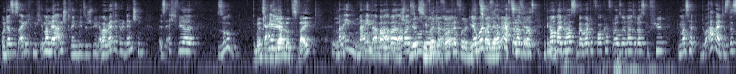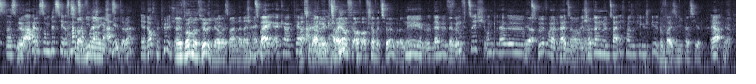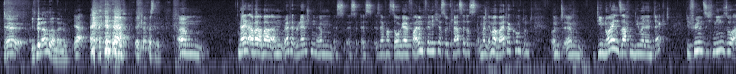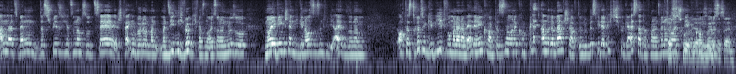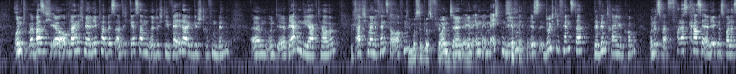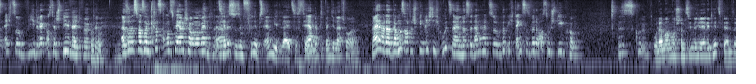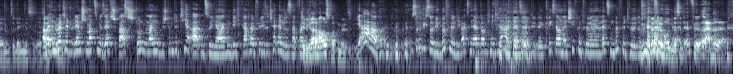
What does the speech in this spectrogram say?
Und dass es eigentlich mich immer mehr anstrengt, die zu spielen. Aber Red Dead Redemption ist echt wieder so du meinst geil. Diablo 2? Nein, nein, aber, aber, aber so, so World of Warcraft, äh, diese ja, World zwei of Level Warcraft 80 oder sowas. Genau, weil du hast bei World of Warcraft oder so immer so das Gefühl, du machst halt, du arbeitest, das ist das, du Ja. arbeitest so ein bisschen, das Hast du macht auch nie lange Spaß. gespielt, oder? Ja doch, natürlich. Ja, doch, natürlich, ja, aber es waren da deine Highlights. zwei äh, Charaktere. Machst du da Zwei auf, auf, auf Stufe 12 oder so. Nee, Level, Level. 50 und Level Ja. 12 oder 13. Genau. Ich habe dann in der Zeit nicht mal so viel gespielt. Beweise nie passiert. Ja, ja. Äh, Ich bin anderer Meinung. ja. Ich glaube das nicht. Ähm, nein, aber, aber ähm, Red Dead Redemption ähm, ist, ist, ist, ist einfach saugeil. Vor allem finde ich es so klasse, dass man immer weiterkommt und, und ähm, die neuen Sachen, die man entdeckt, die fühlen sich nie so an, als wenn das Spiel sich jetzt nur noch so zäh strecken würde und man, man sieht nicht wirklich was Neues, sondern nur so neue Gegenstände, die genauso sind wie die alten, sondern auch das dritte Gebiet, wo man dann am Ende hinkommt, das ist nochmal eine komplett andere Landschaft und du bist wieder richtig begeistert davon, als wenn du ein neues cool, Spiel ja, bekommen so muss würdest. Und äh, was ich äh, auch lange nicht mehr erlebt habe, ist, als ich gestern äh, durch die Wälder gestriffen bin ähm, und äh, Bären gejagt habe, hatte ich meine Fenster Die offen. musst du bloß pflücken. Und äh, in, im, im echten Leben ist durch die Fenster der Wind reingekommen und es war voll das krasse Erlebnis, weil das echt so wie direkt aus der Spielwelt wirkte. Also das war so ein krass atmosphärischer Moment. Als Äh, hättest du so ein Philips Ambilight-System Ja. mit Ventilatoren. Nein, aber da, da muss auch das Spiel richtig gut sein, dass du dann halt so wirklich denkst, das würde aus dem Spiel kommen. Das ist cool. Oder man muss schon ziemlich realitätsfern sein, um zu denken, dass das Aber in Red Dead Redemption macht es mir selbst Spaß, stundenlang bestimmte Tierarten zu jagen, die ich gerade halt für diese Challenges habe. Die du gerade mal ausrotten willst. Ja, ist wirklich so, die Büffel, die wachsen ja, glaube ich, nicht nach. Also die, du kriegst ja auch ein Achievement für, wenn du den letzten Büffel tötest. Büffelhoden, das sind Äpfel.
